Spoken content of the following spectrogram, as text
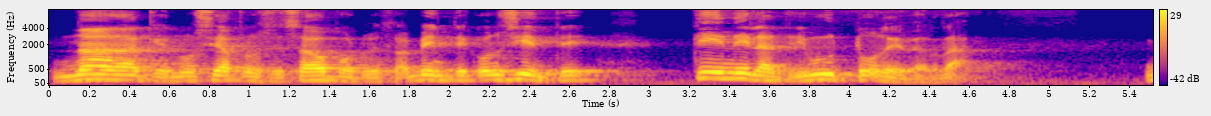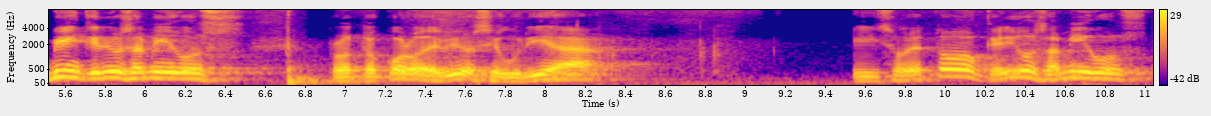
nada que no sea procesado por nuestra mente consciente tiene el atributo de verdad. Bien, queridos amigos, protocolo de bioseguridad y sobre todo, queridos amigos,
